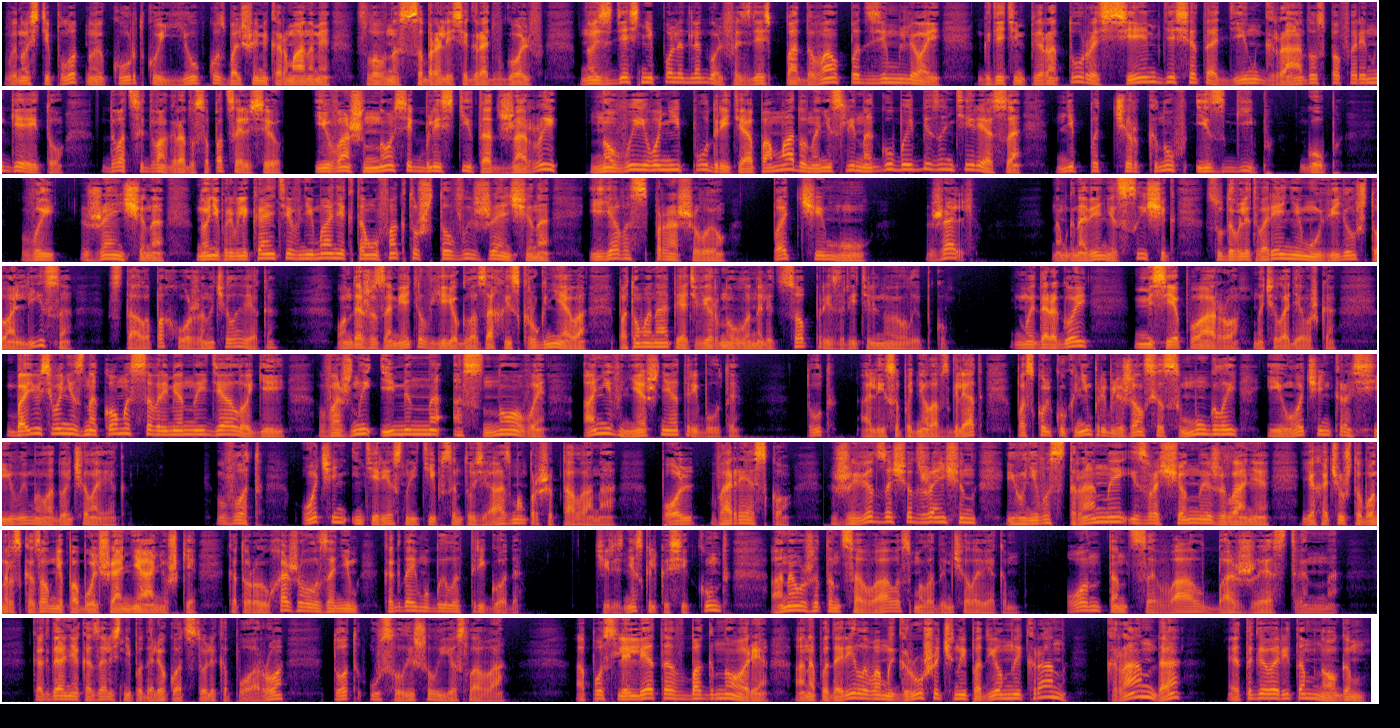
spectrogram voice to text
Вы носите плотную куртку и юбку с большими карманами, словно собрались играть в гольф. Но здесь не поле для гольфа, здесь подвал под землей, где температура 71 градус по Фаренгейту, 22 градуса по Цельсию, и ваш носик блестит от жары, но вы его не пудрите, а помаду нанесли на губы без интереса, не подчеркнув изгиб губ. Вы женщина, но не привлекайте внимания к тому факту, что вы женщина, и я вас спрашиваю, почему? Жаль. На мгновение сыщик с удовлетворением увидел, что Алиса стала похожа на человека. Он даже заметил в ее глазах искру гнева, потом она опять вернула на лицо презрительную улыбку. «Мой дорогой месье Пуаро», — начала девушка, — «боюсь, вы не знакомы с современной идеологией. Важны именно основы, а не внешние атрибуты». Тут Алиса подняла взгляд, поскольку к ним приближался смуглый и очень красивый молодой человек. «Вот, очень интересный тип с энтузиазмом прошептала она. Поль Вареско. Живет за счет женщин, и у него странные извращенные желания. Я хочу, чтобы он рассказал мне побольше о нянюшке, которая ухаживала за ним, когда ему было три года. Через несколько секунд она уже танцевала с молодым человеком. Он танцевал божественно. Когда они оказались неподалеку от столика Пуаро, тот услышал ее слова — а после лета в Багноре она подарила вам игрушечный подъемный кран. Кран, да? Это говорит о многом.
